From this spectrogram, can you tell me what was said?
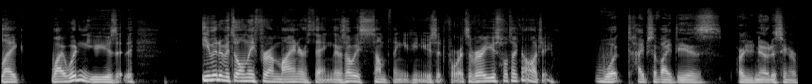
Like, why wouldn't you use it? Even if it's only for a minor thing, there's always something you can use it for. It's a very useful technology. What types of ideas are you noticing or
